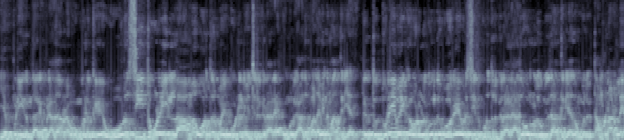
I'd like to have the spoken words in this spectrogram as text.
எப்படி இருந்தாரு இப்படி. அதான் உங்களுக்கு ஒரு சீட்டு கூட இல்லாம ஒருத்தர் போய் கூட்டணி வச்சிருக்காரு உங்களுக்கு அது பலவீனமா தெரியாது. து- துரை வைக்க அவர்களுக்கு வந்து ஒரே ஒரு சீட் கொடுத்திருக்காரு அது உங்களுக்கு தான் தெரியாது உங்களுக்கு. தமிழ்நாட்டுல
